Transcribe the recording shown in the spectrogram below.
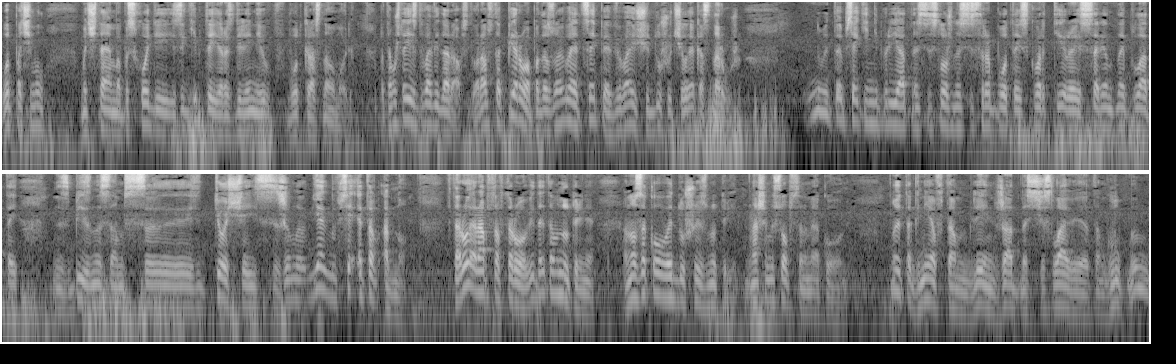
Вот почему мы читаем об исходе из Египта и разделении вод Красного моря. Потому что есть два вида рабства. Рабство первого подразумевает цепи, обвивающие душу человека снаружи. Ну, это всякие неприятности, сложности с работой, с квартирой, с арендной платой, с бизнесом, с э, тещей, с женой. Я, все это одно. Второе рабство второго вида – это внутреннее. Оно заковывает душу изнутри, нашими собственными оковами. Ну, это гнев, там, лень, жадность, тщеславие, там, глуп, ну.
